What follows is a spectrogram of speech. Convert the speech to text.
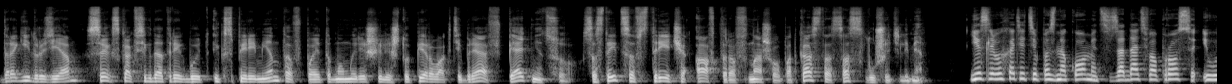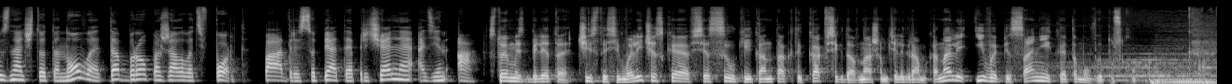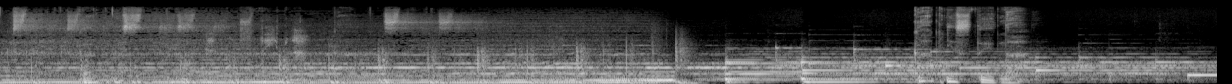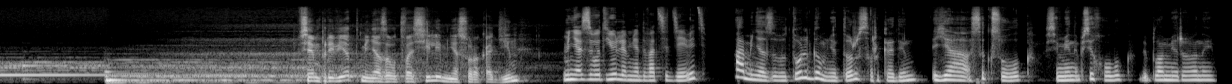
Дорогие друзья, секс, как всегда, требует экспериментов, поэтому мы решили, что 1 октября в пятницу состоится встреча авторов нашего подкаста со слушателями. Если вы хотите познакомиться, задать вопросы и узнать что-то новое, добро пожаловать в порт по адресу 5 Причальная, 1А. Стоимость билета чисто символическая. Все ссылки и контакты, как всегда, в нашем телеграм-канале и в описании к этому выпуску. Как не стыдно. Всем привет, меня зовут Василий, мне 41. Меня зовут Юля, мне 29. А меня зовут Ольга, мне тоже 41. Я сексолог, семейный психолог дипломированный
